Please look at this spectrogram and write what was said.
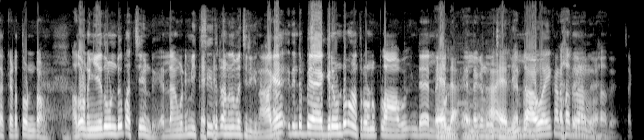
ചക്കയുടെ തൊണ്ടാണ്. അത് ഉണങ്ങിയതുകൊണ്ട് പച്ചയുണ്ട്. എല്ലാം കൂടി മിക്സ് ചെയ്തിട്ടാണ് നമ്മൾ വെച്ചിരിക്കുന്നത്. ആകെ ഇതിന്റെ ബാക്ക്ഗ്രൗണ്ട് മാത്രമാണ് പ്ലാവിന്റെ എല്ലാ ഇലകൾ പ്ലാവുമായി അതെ. ചക്ക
